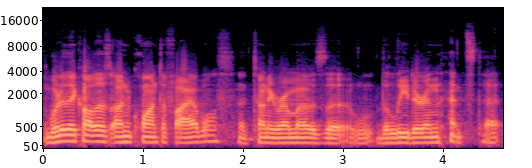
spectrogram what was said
What do they call those unquantifiables? Tony Romo is the the leader in that stat.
